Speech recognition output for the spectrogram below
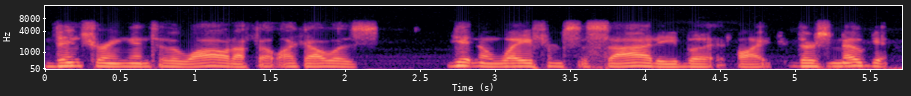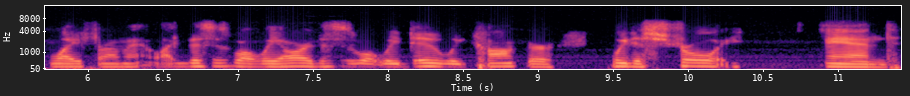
venturing into the wild. I felt like I was getting away from society, but like there's no getting away from it. Like this is what we are. This is what we do. We conquer. We destroy. And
